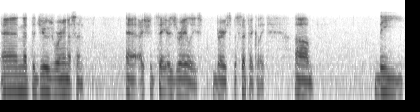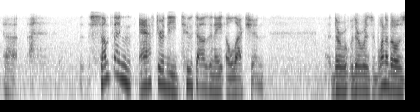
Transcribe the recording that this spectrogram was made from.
and that the Jews were innocent. Uh, I should say Israelis very specifically. Um, the uh, something after the 2008 election, there there was one of those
